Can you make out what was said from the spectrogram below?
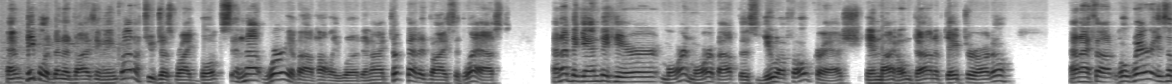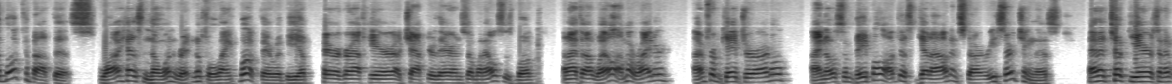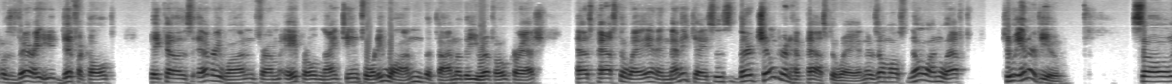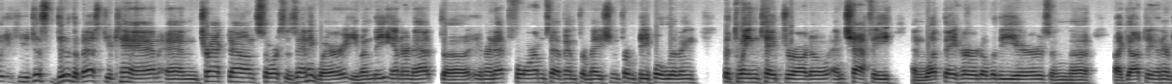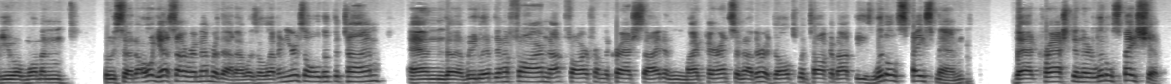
And people had been advising me, why don't you just write books and not worry about Hollywood? And I took that advice at last. And I began to hear more and more about this UFO crash in my hometown of Cape Girardeau. And I thought, well, where is a book about this? Why has no one written a full length book? There would be a paragraph here, a chapter there in someone else's book. And I thought, well, I'm a writer. I'm from Cape Girardeau. I know some people. I'll just get out and start researching this. And it took years and it was very difficult because everyone from April 1941, the time of the UFO crash, has passed away. And in many cases, their children have passed away. And there's almost no one left to interview. So you just do the best you can and track down sources anywhere, even the internet. Uh, internet forums have information from people living between Cape Girardeau and Chaffee and what they heard over the years. And uh, I got to interview a woman who said, Oh, yes, I remember that. I was 11 years old at the time. And uh, we lived in a farm not far from the crash site. And my parents and other adults would talk about these little spacemen that crashed in their little spaceship.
